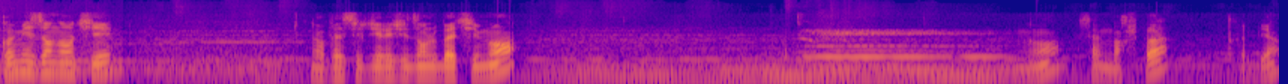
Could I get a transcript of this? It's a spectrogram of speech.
remise en entier. On va se diriger dans le bâtiment. Non, ça ne marche pas. Très bien.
